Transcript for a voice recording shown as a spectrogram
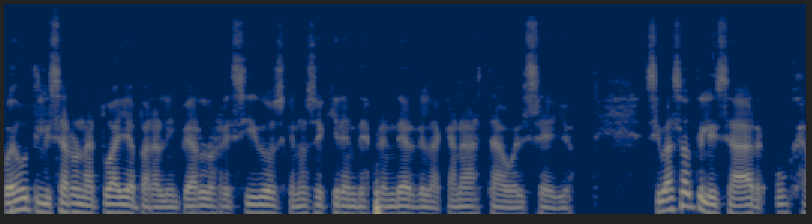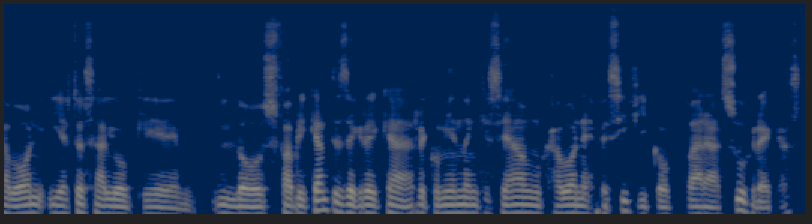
Puedes utilizar una toalla para limpiar los residuos que no se quieren desprender de la canasta o el sello. Si vas a utilizar un jabón, y esto es algo que los fabricantes de greca recomiendan que sea un jabón específico para sus grecas,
